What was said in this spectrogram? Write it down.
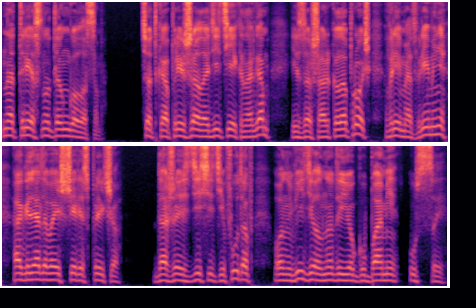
натреснутым голосом. Тетка прижала детей к ногам и зашаркала прочь, время от времени оглядываясь через плечо. Даже с десяти футов он видел над ее губами усы.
